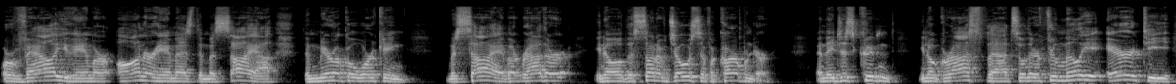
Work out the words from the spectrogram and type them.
or value him or honor him as the Messiah, the miracle working Messiah, but rather, you know, the son of Joseph, a carpenter. And they just couldn't, you know, grasp that. So their familiarity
